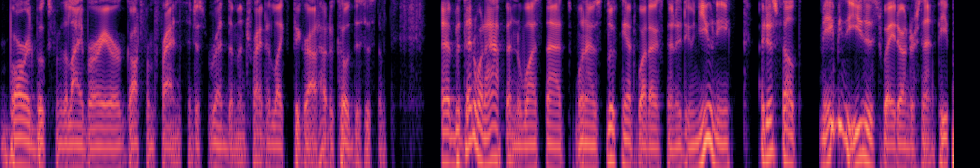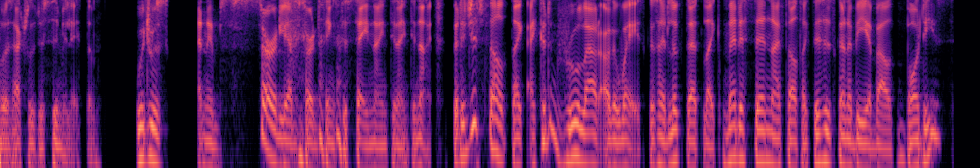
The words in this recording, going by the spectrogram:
borrowed books from the library or got from friends and just read them and tried to like figure out how to code the system. Uh, but then what happened was that when I was looking at what I was going to do in uni, I just felt maybe the easiest way to understand people is actually to simulate them, which was an absurdly absurd things to say in 1999. But it just felt like I couldn't rule out other ways because I looked at like medicine. I felt like this is going to be about bodies.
